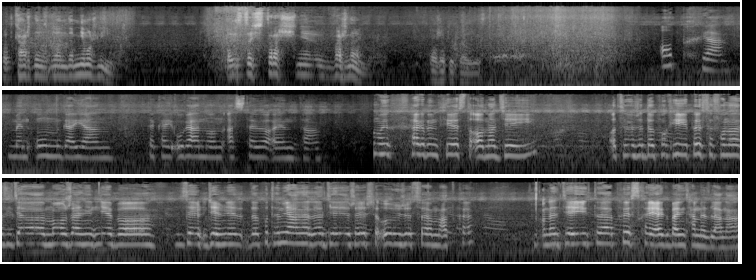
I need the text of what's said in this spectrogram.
pod każdym względem niemożliwe. To jest coś strasznie ważnego, to, że tutaj jest. Opra men ungajan tekaj uranon asteroenta. Mój fragment jest o nadziei, o tym, że dopóki Persefona widziała morze, nie- niebo, ziem- ziemię, dopóty miała nadzieję, że jeszcze ujrzy swoją matkę. O nadziei, która pryska jak bańka mydlana.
